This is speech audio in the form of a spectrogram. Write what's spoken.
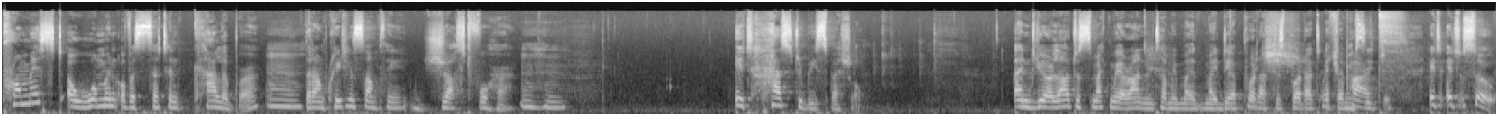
promised a woman of a certain caliber mm. that I'm creating something just for her. Mm -hmm. It has to be special. And you're allowed to smack me around and tell me, my, my dear product which, is product which FMCG. It, it, so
